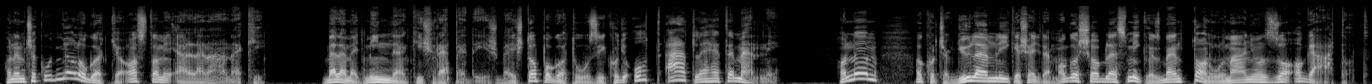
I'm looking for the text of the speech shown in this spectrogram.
hanem csak úgy nyalogatja azt, ami ellenáll neki. Belemegy minden kis repedésbe, és tapogatózik, hogy ott át lehet-e menni. Ha nem, akkor csak gyülemlik, és egyre magasabb lesz, miközben tanulmányozza a gátat.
